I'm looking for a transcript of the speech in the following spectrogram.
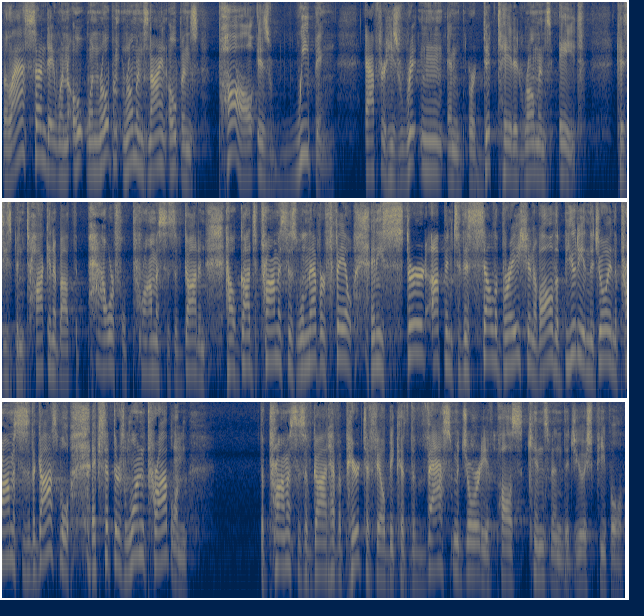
But last Sunday, when, when Romans 9 opens, Paul is weeping after he's written and, or dictated Romans 8 because he's been talking about the powerful promises of God and how God's promises will never fail. And he's stirred up into this celebration of all the beauty and the joy and the promises of the gospel, except there's one problem. The promises of God have appeared to fail because the vast majority of Paul's kinsmen, the Jewish people,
